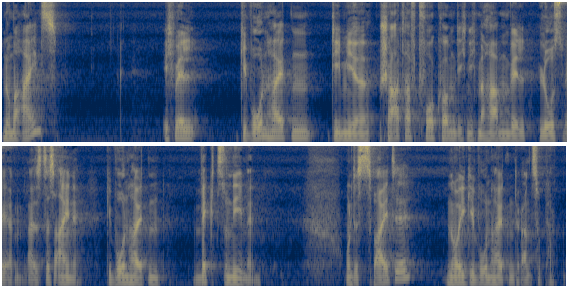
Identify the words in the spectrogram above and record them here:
Nummer eins, ich will Gewohnheiten, die mir schadhaft vorkommen, die ich nicht mehr haben will, loswerden. Also das eine, Gewohnheiten wegzunehmen. Und das zweite, neue Gewohnheiten dran zu packen.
